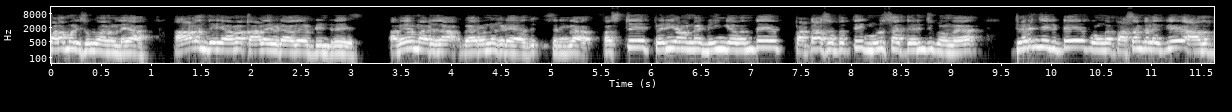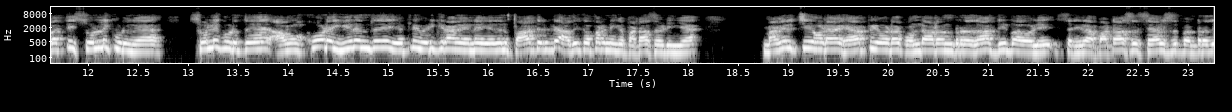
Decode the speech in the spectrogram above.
பழமொழி சொல்லுவாங்க இல்லையா? ஆழம் தெரியாமல் காலை விடாது அப்படின்ட்டு. அதே மாதிரி தான் வேற ஒன்றும் கிடையாது. சரிங்களா? ஃபஸ்ட்டு பெரியவங்க நீங்கள் வந்து பட்டாசை பற்றி முழுசாக தெரிஞ்சுக்கோங்க. தெரிஞ்சுக்கிட்டு உங்கள் பசங்களுக்கு அதை பற்றி சொல்லி கொடுங்க. சொல்லி கொடுத்து அவங்க கூட இருந்து எப்படி வெடிக்கிறாங்க என்ன ஏதுன்னு பார்த்துக்கிட்டு அதுக்கப்புறம் நீங்கள் பட்டாசு வெடிங்க. மகிழ்ச்சியோட ஹாப்பியோட கொண்டாடன்றது தான் தீபாவளி சரிங்களா? பட்டாசு சேல்ஸ் பண்ணுறது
